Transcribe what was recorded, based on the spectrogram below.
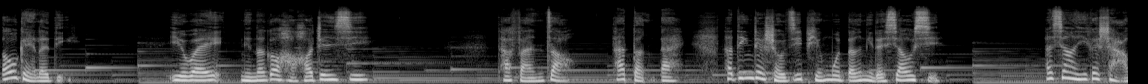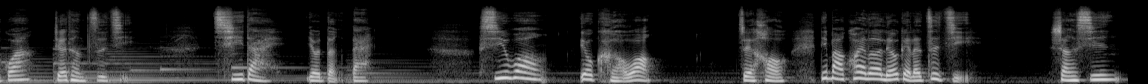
都给了你。以为你能够好好珍惜。他烦躁，他等待，他盯着手机屏幕等你的消息。他像一个傻瓜，折腾自己，期待又等待，希望又渴望。最后，你把快乐留给了自己，伤心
